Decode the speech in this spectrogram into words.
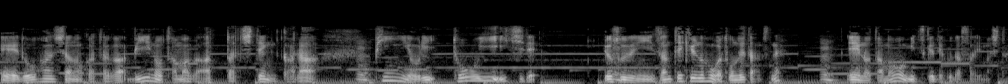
えー同伴者の方が B の球があった地点から、うん。うん。ピンより遠い位置で、要するに暫定球の方が飛んでたんですね。うん。A の球を見つけてくださいました。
